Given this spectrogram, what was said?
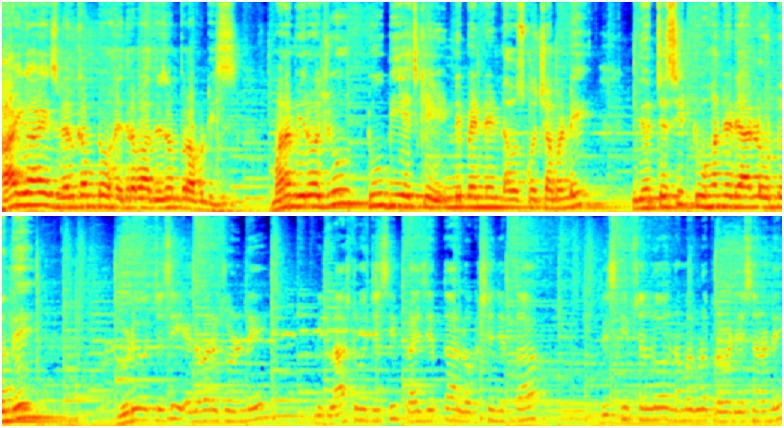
Hi guys welcome to Hyderabad vision properties మనం ఈరోజు టూ బిహెచ్కే ఇండిపెండెంట్ హౌస్కి వచ్చామండి. ఇది వచ్చేసి టూ హండ్రెడ్ యార్డ్లో ఉంటుంది. వీడియో వచ్చేసి ఎండ్ వరకు చూడండి. మీకు లాస్ట్కి వచ్చేసి ప్రైస్ చెప్తా లొకేషన్ చెప్తా డిస్క్రిప్షన్లో నెంబర్ కూడా ప్రొవైడ్ చేశానండి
